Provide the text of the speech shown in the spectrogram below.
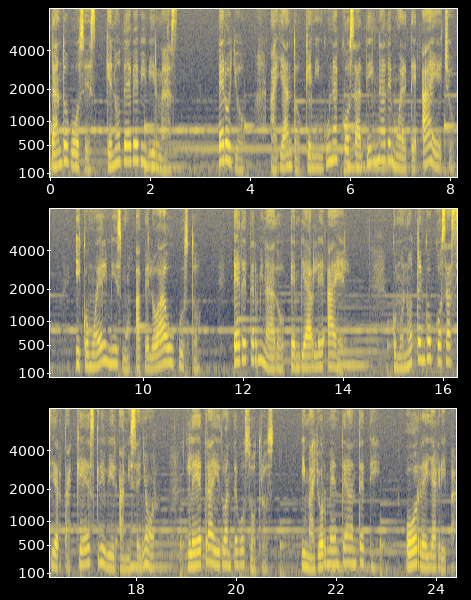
dando voces que no debe vivir más. Pero yo, hallando que ninguna cosa digna de muerte ha hecho, y como él mismo apeló a Augusto, he determinado enviarle a él como no tengo cosa cierta que escribir a mi Señor, le he traído ante vosotros, y mayormente ante ti, oh Rey Agripa,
